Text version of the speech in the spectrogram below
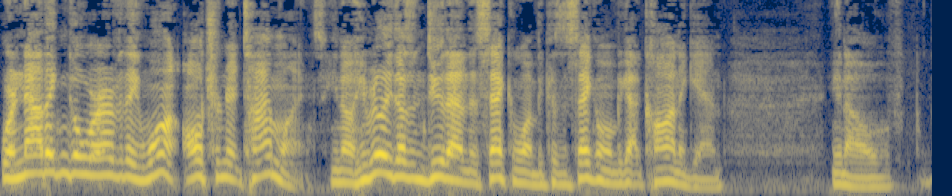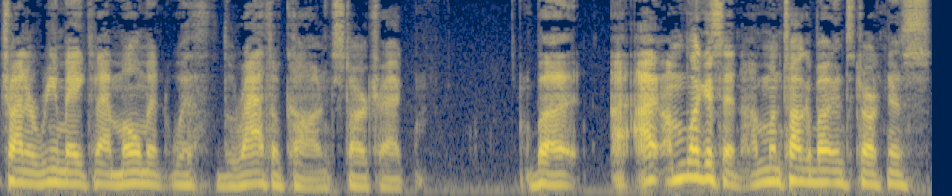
where now they can go wherever they want, alternate timelines. You know, he really doesn't do that in the second one because the second one we got Khan again. You know, trying to remake that moment with the Wrath of Khan, Star Trek. But I, am like I said, I'm going to talk about Into Darkness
